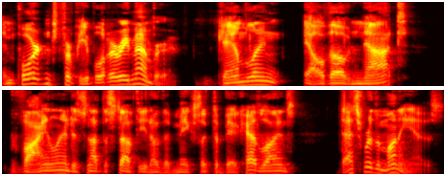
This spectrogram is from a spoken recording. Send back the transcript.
important for people to remember gambling, although not violent, it's not the stuff you know that makes like the big headlines. That's where the money is.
